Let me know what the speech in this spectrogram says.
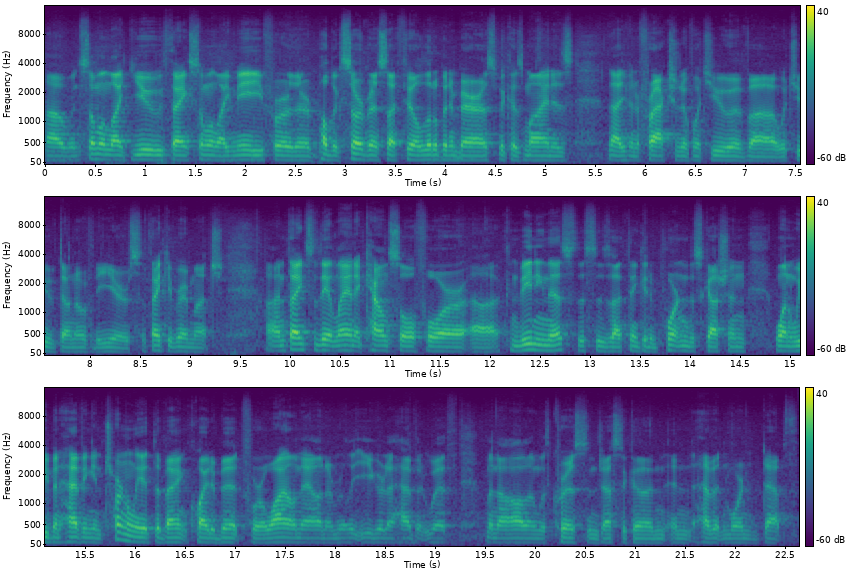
Uh, when someone like you thanks someone like me for their public service, I feel a little bit embarrassed because mine is not even a fraction of what you have uh, what you've done over the years. So thank you very much, uh, and thanks to the Atlantic Council for uh, convening this. This is, I think, an important discussion, one we've been having internally at the bank quite a bit for a while now, and I'm really eager to have it with Manal and with Chris and Jessica and, and have it more in depth.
